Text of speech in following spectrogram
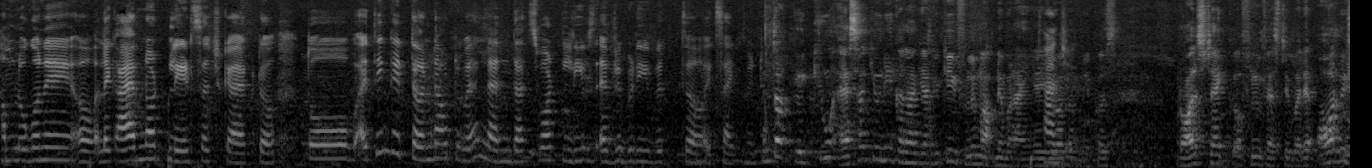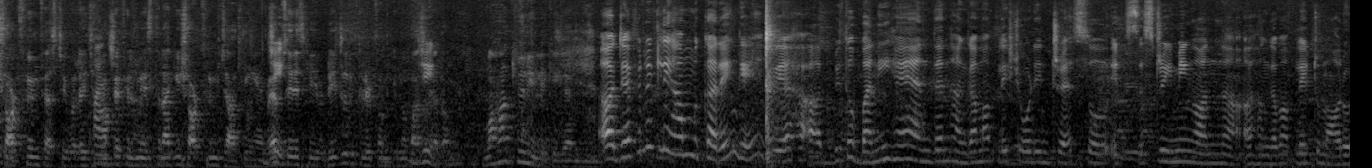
हम लोगों ने like I have not played such character तो I think it turn out well and that's what leaves everybody with excitement क्यों ऐसा क्यों नहीं करा गया? क्योंकि फ़िल्म आपने बनाई है रॉयल स्टैक फ़िल्म फेस्टिवल है और भी शॉर्ट फ़िल्म फेस्टिवल है जहाँ हाँ पे। फ़िल्में इस तरह की शॉर्ट फ़िल्म जाती हैं। वेब सीरीज़ की डिजिटल प्लेटफॉर्म की मैं बात कर रहा हूँ। वहाँ क्यों नहीं लेके गए? डेफिनेटली हम करेंगे। अभी तो बनी है and then Hungama play showed interest so it's streaming on Hungama play tomorrow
